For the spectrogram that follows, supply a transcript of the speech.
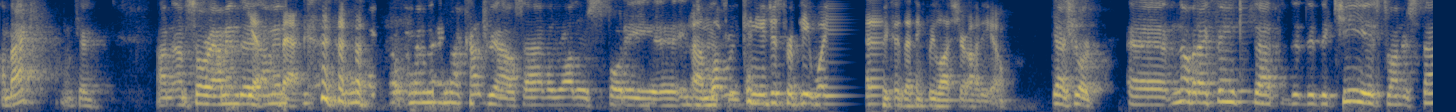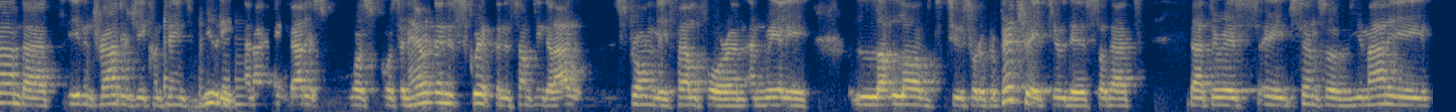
I'm back. Okay. I'm, I'm sorry. I'm in the. Yes, I'm in, back. I'm in my country house. I have a rather spotty uh, internet. um, what, can you just repeat what you said because I think we lost your audio. Yeah, sure. Uh, no, but I think that the, the, the, key is to understand that even tragedy contains beauty, and I think that is was was inherent in the script, and it's something that I strongly fell for and, and really lo loved to sort of perpetuate through this, so that that there is a sense of humanity,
